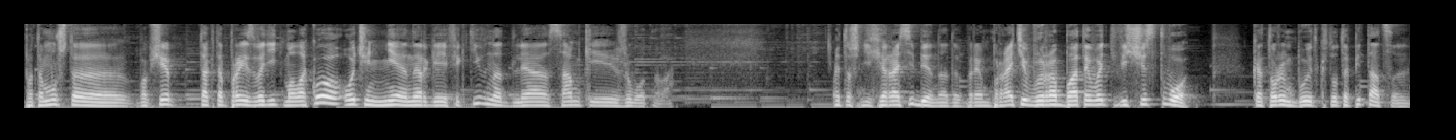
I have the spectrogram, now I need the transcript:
Потому что вообще так-то производить молоко очень неэнергоэффективно для самки животного. Это ж ни хера себе, надо прям брать и вырабатывать вещество, которым будет кто-то питаться.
